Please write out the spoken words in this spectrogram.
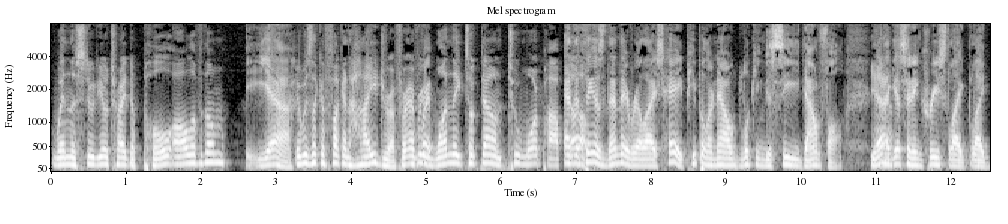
when the studio tried to pull all of them? Yeah. It was like a fucking hydra. For every one they took down, two more popped And up. the thing is, then they realized, hey, people are now looking to see Downfall. Yeah. and I guess it increased like like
